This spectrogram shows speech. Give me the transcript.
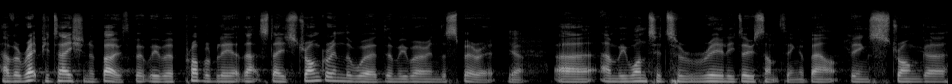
have a reputation of both, but we were probably at that stage stronger in the word than we were in the spirit. Yeah. Uh, and we wanted to really do something about being stronger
